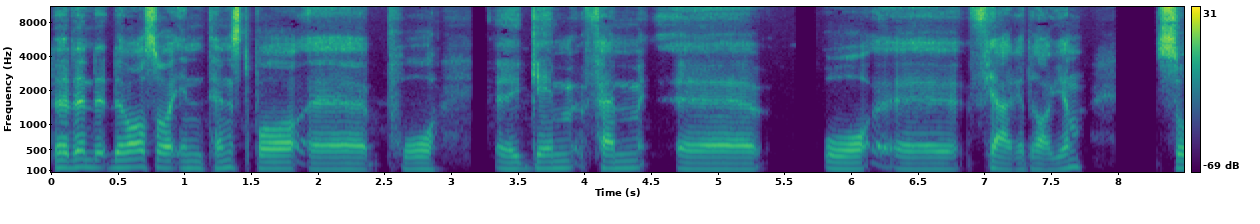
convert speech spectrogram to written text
Det, det, det var så intenst på, eh, på eh, game fem eh, og eh, fjerde dragen. Så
